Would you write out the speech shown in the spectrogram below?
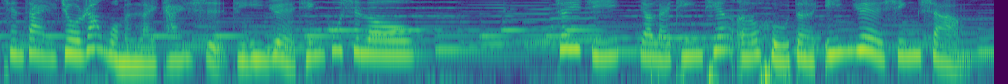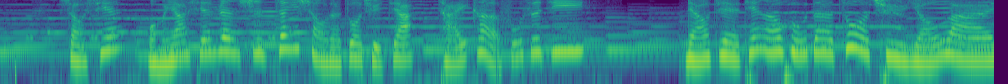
现在就让我们来开始听音乐、听故事喽。这一集要来听《天鹅湖》的音乐欣赏。首先，我们要先认识这一首的作曲家柴可夫斯基。了解《天鹅湖》的作曲由来，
